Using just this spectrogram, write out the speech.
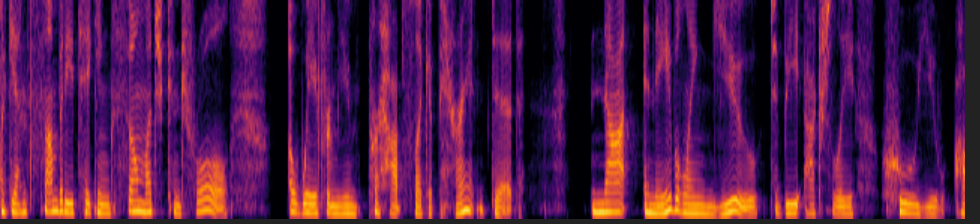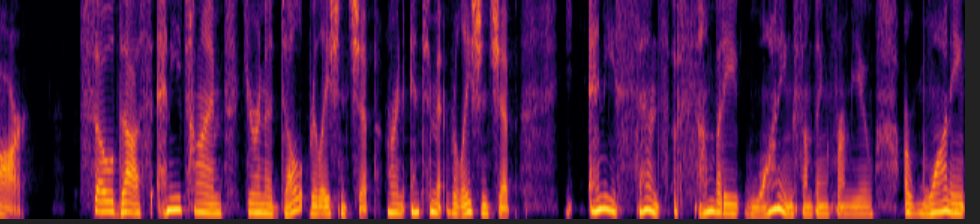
against somebody taking so much control away from you, perhaps like a parent did, not enabling you to be actually who you are. So, thus, anytime you're in an adult relationship or an intimate relationship, any sense of somebody wanting something from you or wanting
